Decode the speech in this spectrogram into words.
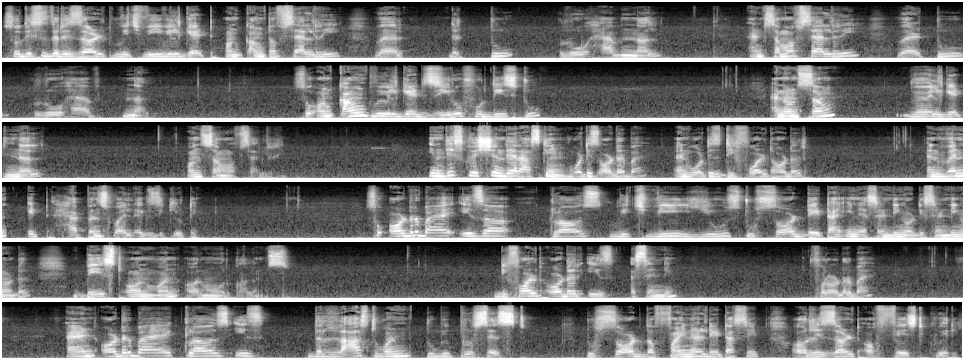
So this is the result which we will get on count of salary where the two row have null and sum of salary where two row have null so on count we will get 0 for these two and on sum we will get null on sum of salary. In this question they are asking what is order by and what is default order and when it happens while executing. So order by is a clause which we use to sort data in ascending or descending order based on one or more columns. Default order is ascending for order by and order by clause is the last one to be processed to sort the final data set or result of fetched query.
